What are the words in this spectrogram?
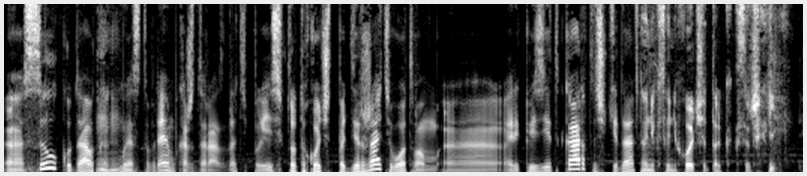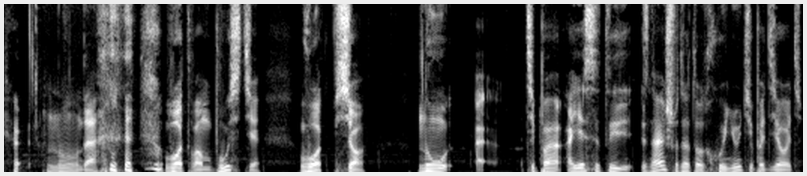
э, ссылку, да, вот как mm-hmm. мы оставляем каждый раз, да, типа, если кто-то хочет поддержать, вот вам э, реквизит карточки, да. Но никто не хочет, только, к сожалению. Ну, да. вот вам Бусти. Вот, все. Ну, типа, а если ты знаешь вот эту вот хуйню, типа, делать,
